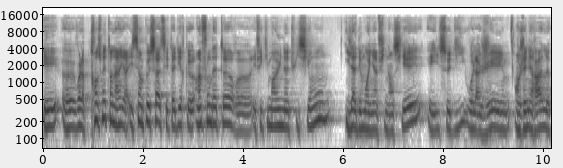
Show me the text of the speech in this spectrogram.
Et euh, voilà, transmettre en arrière. Et c'est un peu ça, c'est-à-dire qu'un fondateur, euh, effectivement, a une intuition, il a des moyens financiers et il se dit, voilà, j'ai, en général,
